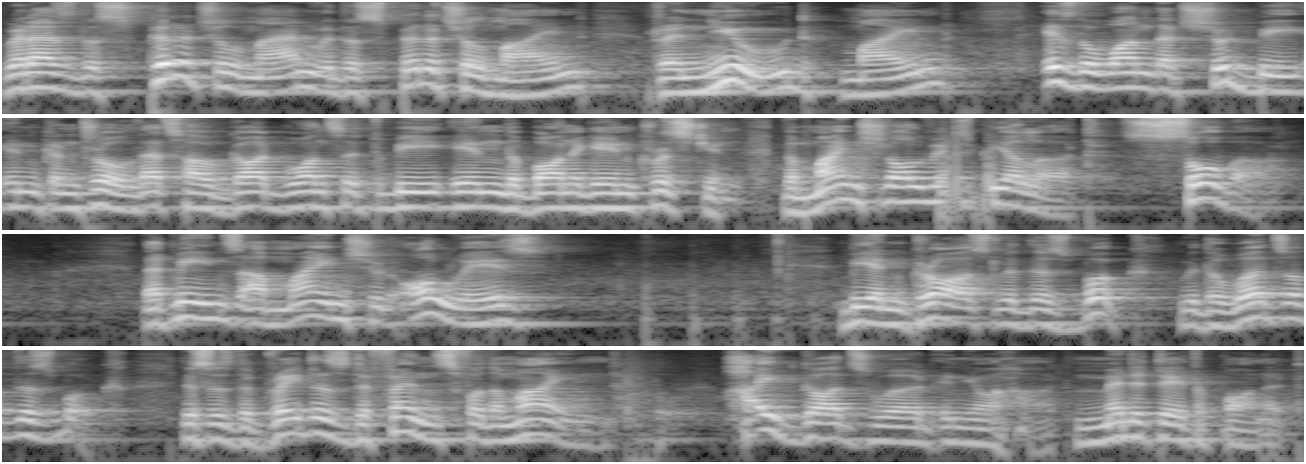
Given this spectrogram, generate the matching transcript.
Whereas the spiritual man with the spiritual mind, renewed mind, is the one that should be in control. That's how God wants it to be in the born again Christian. The mind should always be alert, sober. That means our mind should always be engrossed with this book, with the words of this book. This is the greatest defense for the mind. Hide God's word in your heart, meditate upon it.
